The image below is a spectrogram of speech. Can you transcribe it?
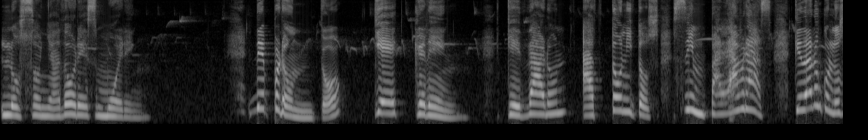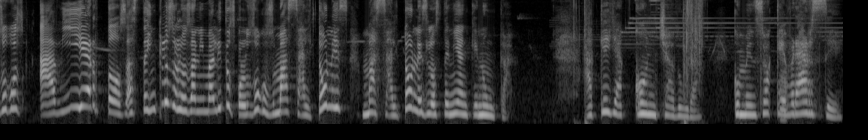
los soñadores mueren. De pronto, ¿qué creen? Quedaron atónitos, sin palabras. Quedaron con los ojos abiertos, hasta incluso los animalitos con los ojos más saltones, más saltones los tenían que nunca. Aquella concha dura comenzó a quebrarse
